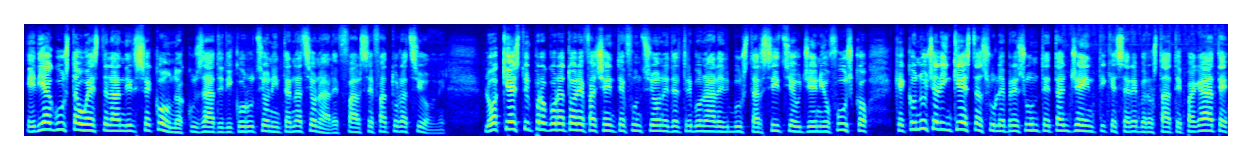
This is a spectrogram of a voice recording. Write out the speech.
e di Augusta Westland il secondo, accusati di corruzione internazionale e false fatturazioni. Lo ha chiesto il procuratore facente funzioni del Tribunale di Bustarsizio Eugenio Fusco, che conduce l'inchiesta sulle presunte tangenti che sarebbero state pagate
